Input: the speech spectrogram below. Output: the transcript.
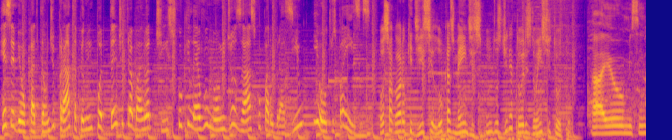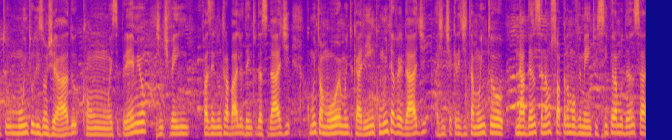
recebeu o cartão de prata pelo importante trabalho artístico que leva o nome de Osasco para o Brasil e outros países. Ouça agora o que disse Lucas Mendes, um dos diretores do Instituto. Ah, eu me sinto muito lisonjeado com esse prêmio. A gente vem fazendo um trabalho dentro da cidade com muito amor, muito carinho, com muita verdade. A gente acredita muito na dança, não só pelo movimento, e sim pela mudança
